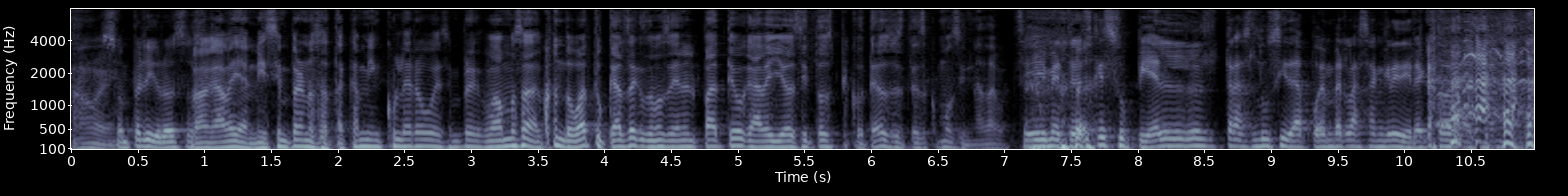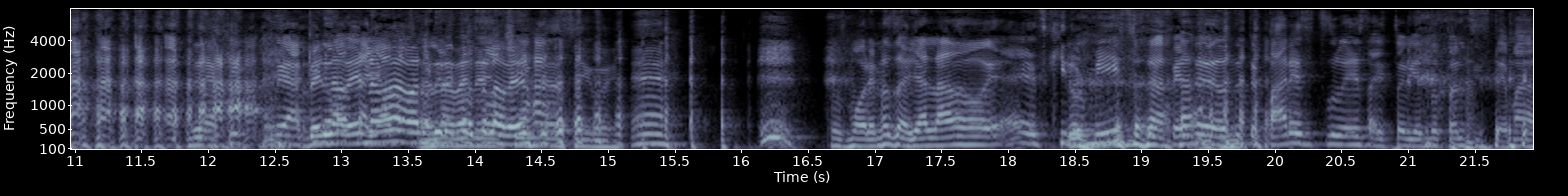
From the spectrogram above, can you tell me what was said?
Ah, güey. son peligrosos. No, Gabe y a mí siempre nos atacan bien culero, güey. Siempre vamos a, cuando voy a tu casa, que estamos ahí en el patio, Gabe y yo así todos picoteados, ustedes como si nada, güey. Sí, me es que su piel traslúcida pueden ver la sangre directo. de la vena. De aquí- de aquí Ven la vena, van directo a la vena. Los morenos de allá al lado eh, es or miss. Depende de dónde te pares. Tú ves, ahí estoy viendo todo el sistema saben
